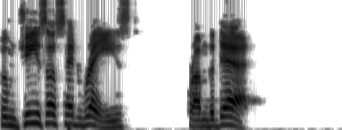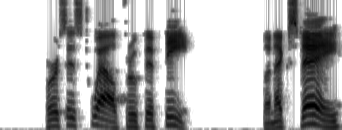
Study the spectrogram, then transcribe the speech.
whom Jesus had raised from the dead. Verses 12 through 15. The next day,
